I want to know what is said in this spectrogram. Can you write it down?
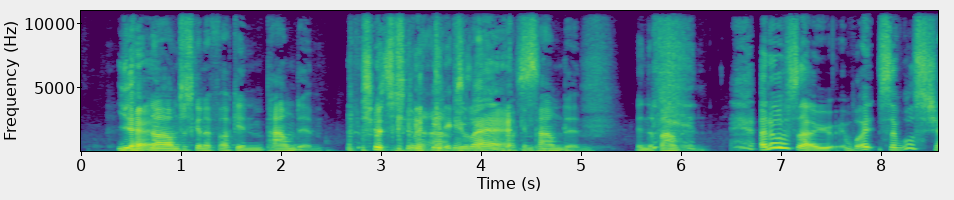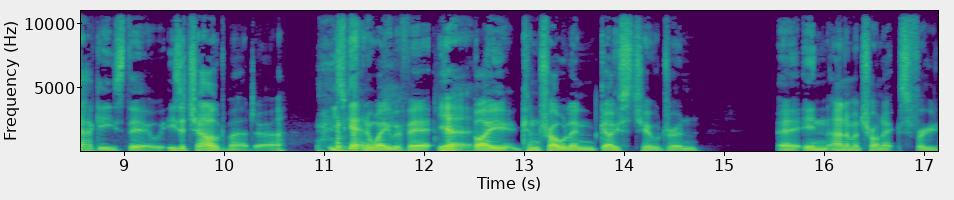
yeah. No, I'm just gonna fucking pound him. just gonna gonna kick his absolutely ass. fucking pound him in the fountain. And also, what, so what's Shaggy's deal? He's a child murderer. He's getting away with it Yeah. by controlling ghost children uh, in animatronics through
